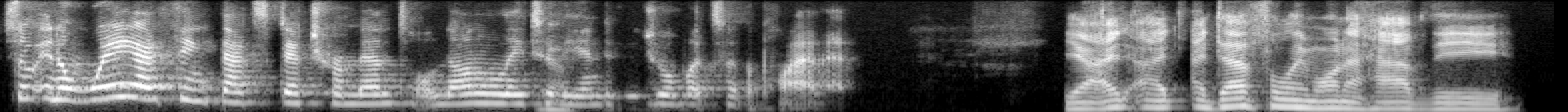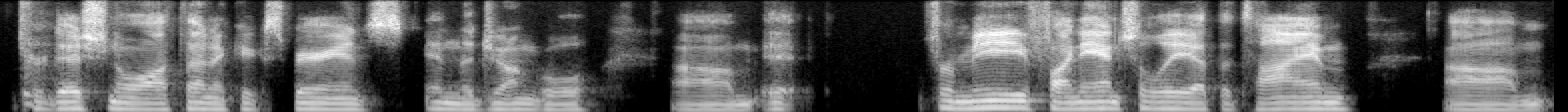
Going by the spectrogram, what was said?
So in a way, I think that's detrimental, not only to the individual, but to the planet. Yeah. I, I, I definitely want to have the traditional authentic experience in the jungle. Um, it, for me financially at the time, um,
